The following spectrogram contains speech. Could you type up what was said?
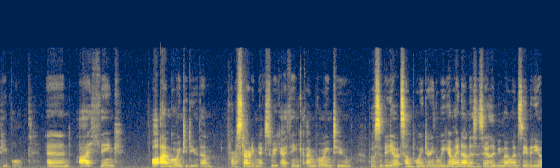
people. And I think, well, I'm going to do them. For starting next week, I think I'm going to post a video at some point during the week. It might not necessarily be my Wednesday video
